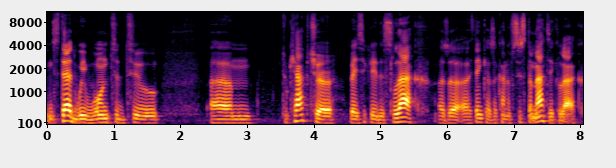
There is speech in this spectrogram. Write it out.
Instead, we wanted to, um, to capture basically this lack, as a, I think as a kind of systematic lack,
